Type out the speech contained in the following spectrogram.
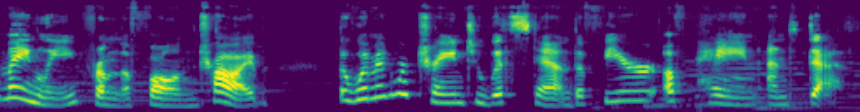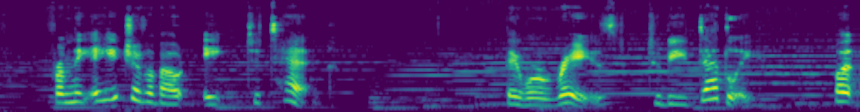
Mainly from the Fon tribe, the women were trained to withstand the fear of pain and death from the age of about 8 to 10. They were raised to be deadly, but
